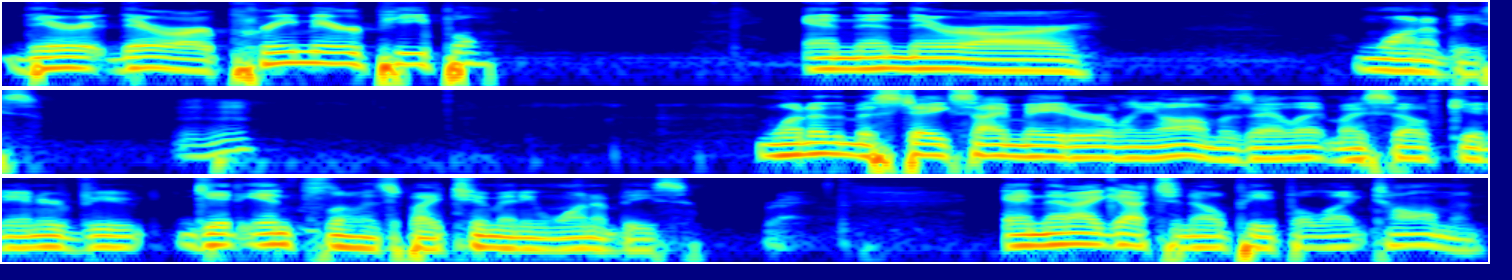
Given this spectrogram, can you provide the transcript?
there. There are premier people, and then there are wannabes. Mm-hmm. One of the mistakes I made early on was I let myself get interviewed, get influenced by too many wannabes. Right. And then I got to know people like Tallman.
